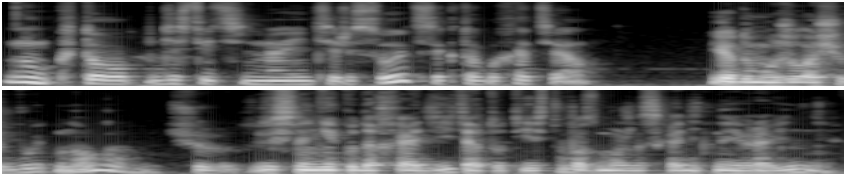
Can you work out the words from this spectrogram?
Ну, кто действительно интересуется и кто бы хотел. Я думаю, желающих будет много. Чё, если некуда ходить, а тут есть возможность ходить на Евровидение.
